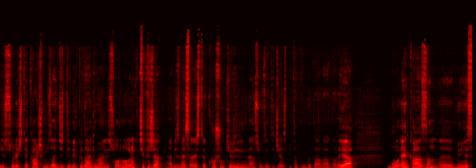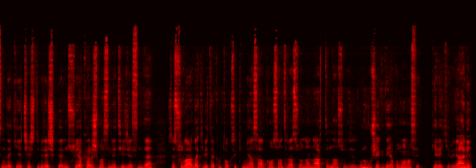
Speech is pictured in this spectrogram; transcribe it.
bir süreçte karşımıza ciddi bir gıda güvenliği sorunu olarak çıkacak. Yani biz mesela işte kurşun kirliliğinden söz edeceğiz bir takım gıdalarda veya bu enkazın e, bünyesindeki çeşitli bileşiklerin suya karışması neticesinde işte sulardaki bir takım toksik kimyasal konsantrasyonların arttığından söz edeceğiz. Bunun bu şekilde yapılmaması gerekir. Yani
